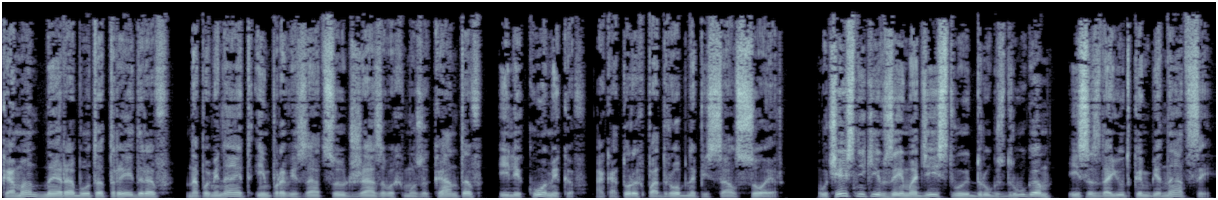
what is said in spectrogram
Командная работа трейдеров напоминает импровизацию джазовых музыкантов или комиков, о которых подробно писал Сойер. Участники взаимодействуют друг с другом и создают комбинации,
